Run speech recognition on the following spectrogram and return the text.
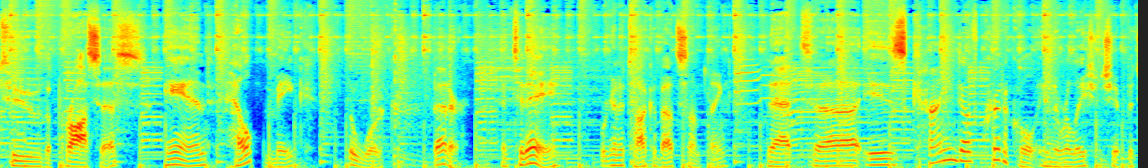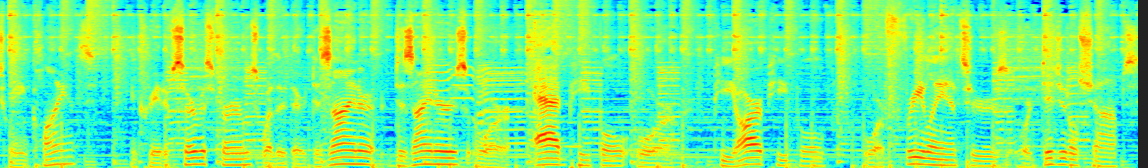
to the process, and help make the work better. And today, we're going to talk about something that uh, is kind of critical in the relationship between clients and creative service firms, whether they're designer designers or ad people or PR people or freelancers or digital shops.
